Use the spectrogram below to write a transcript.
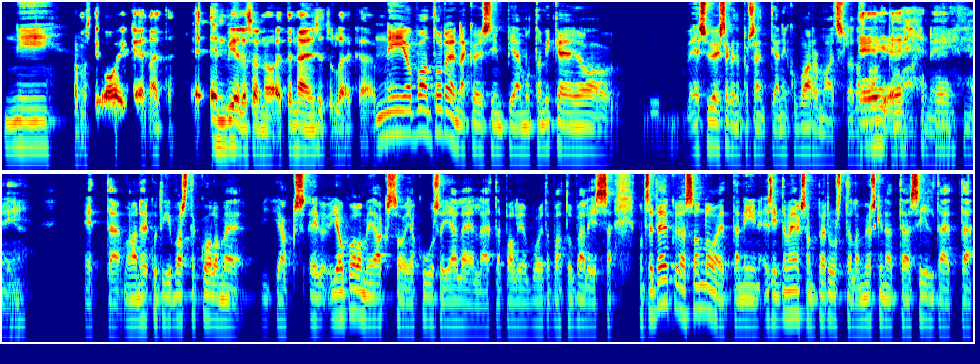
Niin, varmasti oikein, että en vielä sanoa, että näin se tulee käymään. niin on vaan todennäköisimpiä, mutta mikä ei ole edes 90 prosenttia niin kuin varmaa, että sillä Ei, tapahtumaan. ei, niin, ei, niin. ei. Että ollaan nyt kuitenkin vasta kolme, jakso, ei, jo kolme jaksoa ja kuusi jäljellä, että paljon voi tapahtua välissä. Mutta se täytyy kyllä sanoa, että niin, esim. tämän jakson perusteella myöskin näyttää siltä, että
